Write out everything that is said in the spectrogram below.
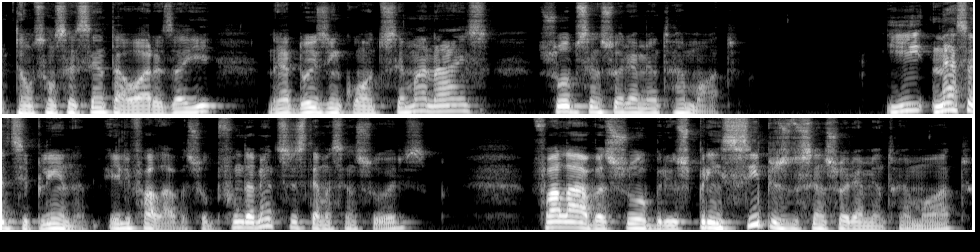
Então são 60 horas aí né, dois encontros semanais sobre sensoriamento remoto. E nessa disciplina ele falava sobre fundamentos do sistema sensores, falava sobre os princípios do sensoriamento remoto,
